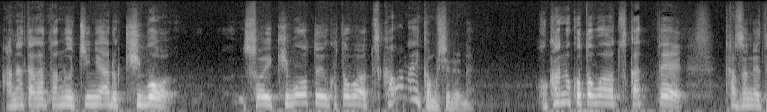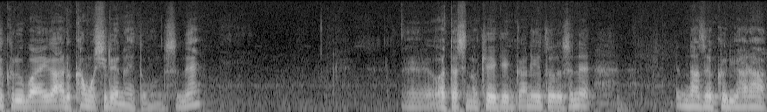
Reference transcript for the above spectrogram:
あなた方のうちにある希望そういう希望という言葉を使わないかもしれない。他の言葉を使って尋ねてくる場合があるかもしれないと思うんですね。えー、私の経験から言うとですねなぜ栗原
